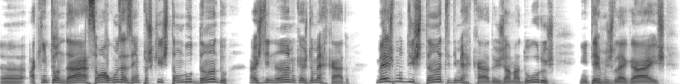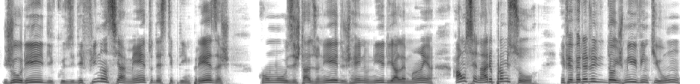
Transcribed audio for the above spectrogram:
uh, a Quinto Andar, são alguns exemplos que estão mudando as dinâmicas do mercado. Mesmo distante de mercados já maduros, em termos legais, jurídicos e de financiamento desse tipo de empresas, como os Estados Unidos, Reino Unido e Alemanha, há um cenário promissor. Em fevereiro de 2021,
